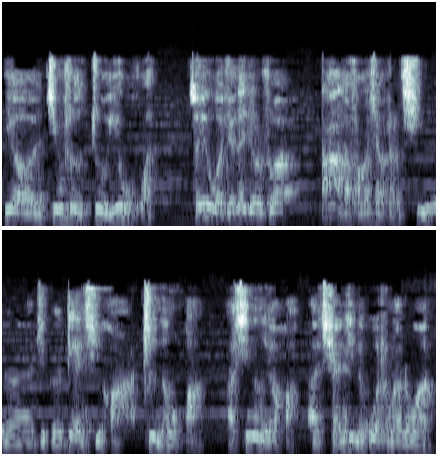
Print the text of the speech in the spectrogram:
要经受住诱惑的。所以我觉得就是说，大的方向上，汽呃这个电气化、智能化啊、新能源化啊前进的过程当中啊，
